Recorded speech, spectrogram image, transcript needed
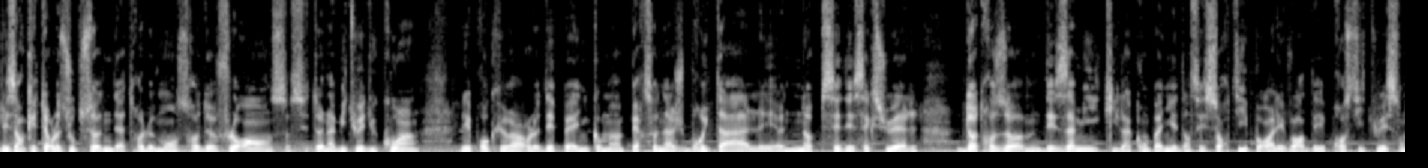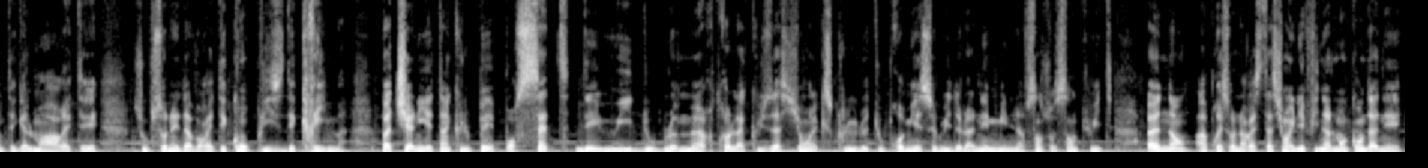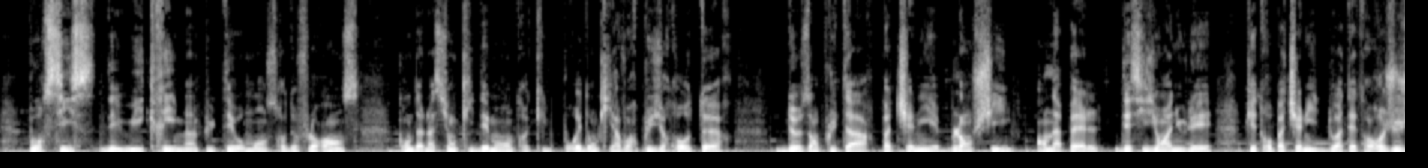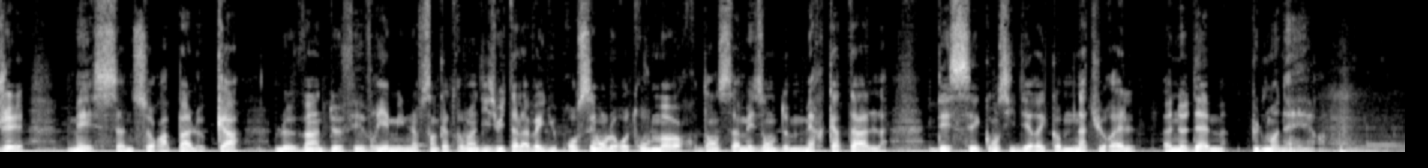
Les enquêteurs le soupçonnent d'être le monstre de Florence. C'est un habitué du coin. Les procureurs le dépeignent comme un personnage brutal et un obsédé sexuel. D'autres hommes, des amis qui l'accompagnaient dans ses sorties pour aller voir des prostituées sont également arrêtés, soupçonnés d'avoir été complices des crimes. Pacciani est inculpé pour sept des huit doubles meurtres. L'accusation exclut le tout premier, celui de l'année 1968. Un an après son arrestation, il est finalement condamné pour six des huit crimes imputé au monstre de Florence, condamnation qui démontre qu'il pourrait donc y avoir plusieurs auteurs. Deux ans plus tard, Pacciani est blanchi en appel, décision annulée. Pietro Pacciani doit être rejugé, mais ça ne sera pas le cas. Le 22 février 1998, à la veille du procès, on le retrouve mort dans sa maison de Mercatal, décès considéré comme naturel, un œdème pulmonaire.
